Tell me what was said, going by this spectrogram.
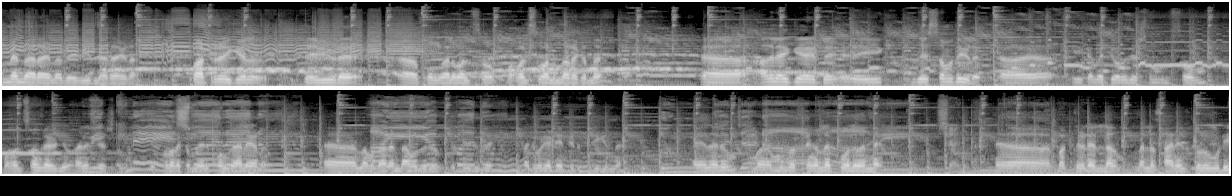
അമ്മ നാരായണ ദേവി നാരായണ. പാട്ടുരയ്ക്കൽ ദേവിയുടെ പൊങ്കാല മത്സവം മഹോത്സവമാണ് നടക്കുന്നത്. അതിലേക്കായിട്ട് ഈ പ്രദേശ സമിതിയുടെ ഈ കമ്മിറ്റി ഓർഗനൈസേഷൻ ഉത്സവം മഹോത്സവം കഴിഞ്ഞു. അതിനുശേഷം ഇപ്പോൾ നടക്കുന്ന ഒരു പൊങ്കാലയാണ് നമ്മുടെ രണ്ടാമതൊരു വലിയൊരു പരിപാടിയായിട്ട് ഏറ്റെടുത്തിരിക്കുന്നത്. ഏതായാലും മൂന്ന് വർഷങ്ങളിലെ പോലെ തന്നെ ഭക്തരുടെ എല്ലാം നല്ല സാന്നിധ്യത്തോടു കൂടി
